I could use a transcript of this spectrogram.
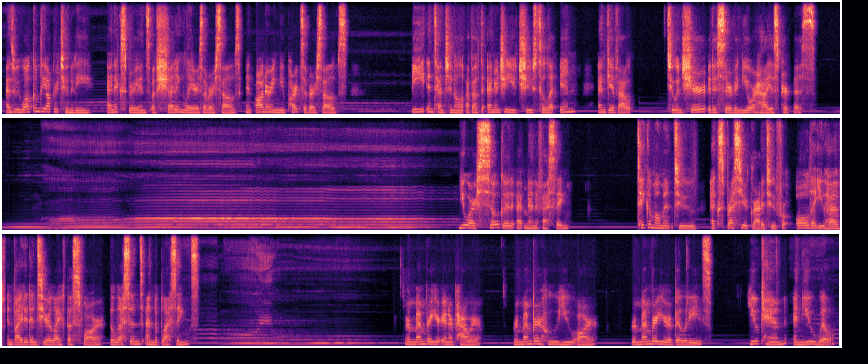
As we welcome the opportunity and experience of shedding layers of ourselves and honoring new parts of ourselves, be intentional about the energy you choose to let in and give out to ensure it is serving your highest purpose. You are so good at manifesting. Take a moment to express your gratitude for all that you have invited into your life thus far, the lessons and the blessings. Remember your inner power. Remember who you are. Remember your abilities. You can and you will.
